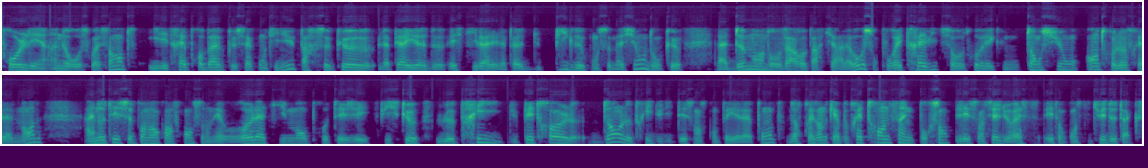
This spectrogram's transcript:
frôle les 1,60€. Il est très probable que ça continue parce que la période estivale est la période du pic de consommation. Donc euh, la demande va repartir à la hausse. On pourrait très vite se retrouver avec une tension entre l'offre et la demande. À noter cependant qu'en France, on est relativement protégé puisque le prix du pétrole dans le prix du litre d'essence qu'on paye à la pompe ne représente qu'à peu près 35%. L'essentiel du reste étant constitué de taxes.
